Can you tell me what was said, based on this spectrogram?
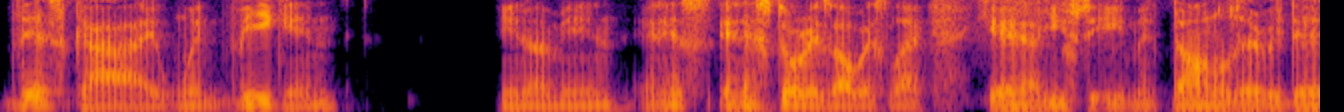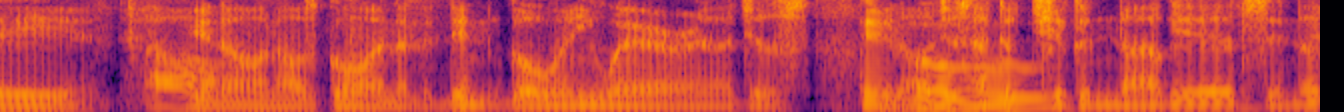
this guy went vegan, you know what I mean? And his and his story is always like, yeah, I used to eat McDonald's every day, and Oh. you know, and I was going and it didn't go anywhere, and I just you Didn't know, just had the chicken nuggets and the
